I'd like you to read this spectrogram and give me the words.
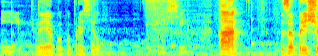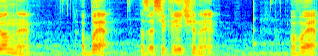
И Ну я бы попросил. попроси. А. Запрещенное. Б. Засекреченное. В.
